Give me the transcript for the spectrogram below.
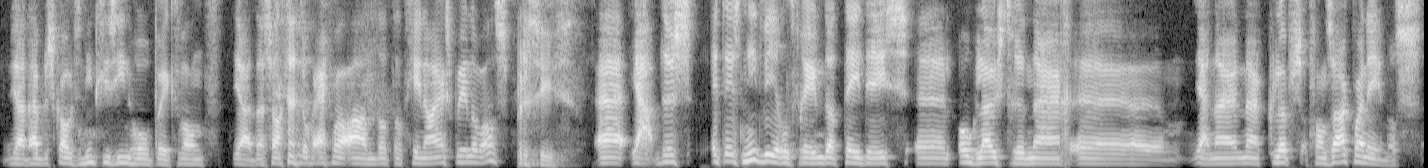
ja, dat hebben de scouts niet gezien, hoop ik. Want ja, daar zag je toch echt wel aan dat dat geen Ajax-speler was. Precies. Uh, ja, dus het is niet wereldvreemd dat TD's uh, ook luisteren naar, uh, ja, naar, naar clubs van zaakwaarnemers.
